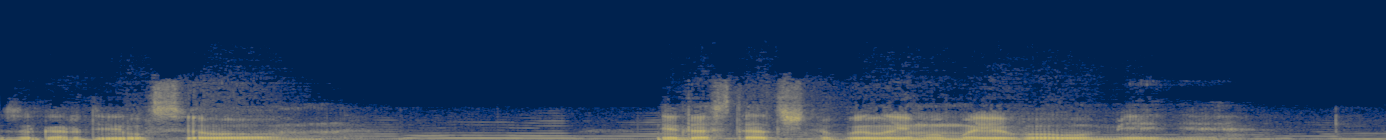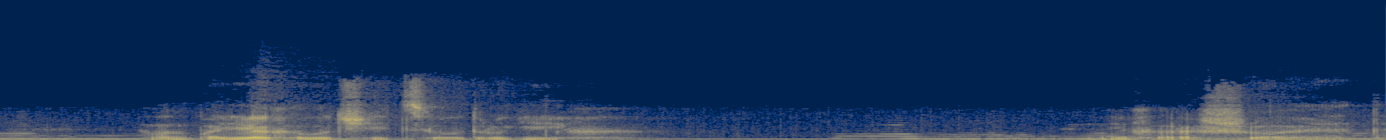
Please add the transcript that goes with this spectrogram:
Загордился он. Недостаточно было ему моего умения. Он поехал учиться у других. Нехорошо это.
